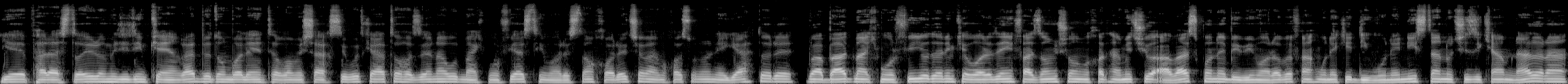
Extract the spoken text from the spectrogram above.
یه پرستاری رو می‌دیدیم که انقدر به دنبال انتقام شخصی بود که حتی حاضر نبود مکمورفی از تیمارستان خارج شه و می‌خواست اون رو نگه داره. و بعد مکمورفی رو داریم که وارد این فضا میشه و می‌خواد همه چی رو عوض کنه. بی بیمارا بفهمونه که دیوونه نیستن و چیزی کم ندارن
